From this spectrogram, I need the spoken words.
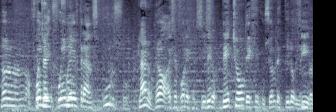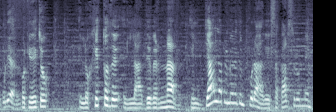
No, no, no, no. Fue, en el, fue en el transcurso. Claro. No, ese fue un ejercicio de hecho, de ejecución de estilo bien Sí, peculiar. Porque de hecho, los gestos de, la, de Bernard, el, ya en la primera temporada, de sacarse los lentes,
